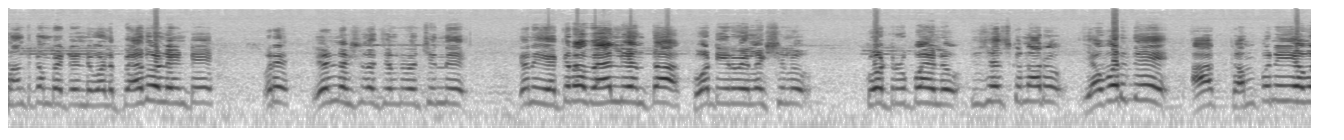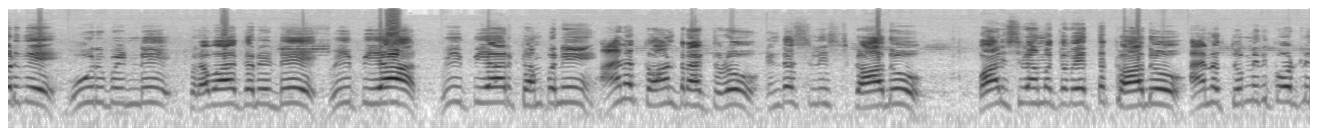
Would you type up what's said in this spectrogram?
సంతకం పెట్టండి. వాళ్ళు పేదోళ్ళు ఏంటి? ఒరే ఏడు లక్షల చిల్లర వచ్చింది. కానీ ఎకరా వాల్యూ ఎంత? కోటి ఇరవై లక్షలు కోటి రూపాయలు తీసేసుకున్నారు. ఎవరిది? ఆ కంపెనీ ఎవరిది? ఊరు పిండి Prabhakar Reddy VPR VPR company. ఆయన కాంట్రాక్టరు ఇండస్ట్రియలిస్ట్ కాదు. పారిశ్రామికవేత్త కాదు. ఆయన తొమ్మిది కోట్లు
